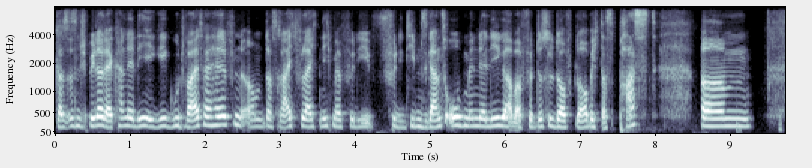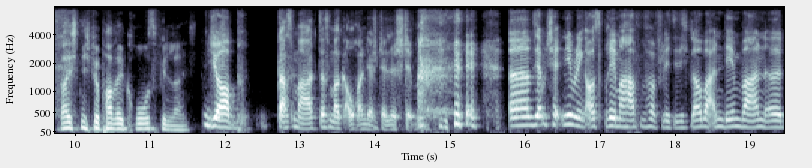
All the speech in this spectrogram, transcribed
das ist ein Spieler, der kann der DEG gut weiterhelfen. Ähm, das reicht vielleicht nicht mehr für die für die Teams ganz oben in der Liga, aber für Düsseldorf glaube ich, das passt. Ähm, das reicht nicht für Pavel Groß vielleicht. Ja, das mag, das mag auch an der Stelle stimmen. ähm, sie haben Chad Nearing aus Bremerhaven verpflichtet. Ich glaube, an dem waren äh,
